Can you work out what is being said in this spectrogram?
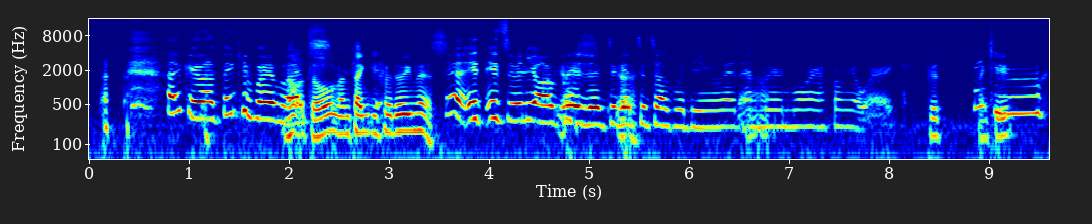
Okay, well, thank you very much. Not at all, and thank you for doing this. Yeah, it, it's really our Yes, pleasure to yeah. get to talk with you and, and right. learn more from your work. Good. Thank, Thank you. you.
